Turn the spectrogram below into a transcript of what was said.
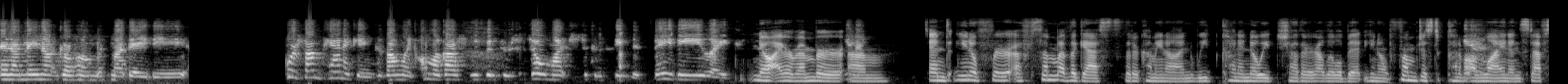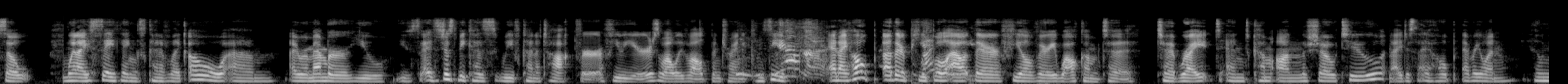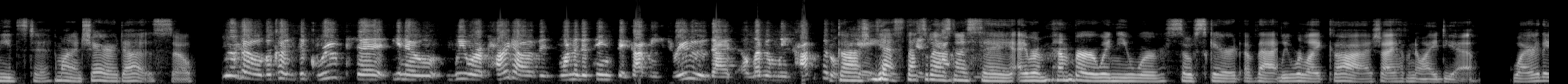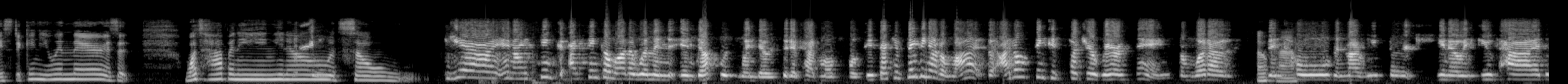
and I may not go home with my baby. Of course, I'm panicking because I'm like, oh my gosh, we've been through so much to conceive this baby. Like, No, I remember. You know. Um, and you know, for uh, some of the guests that are coming on, we kind of know each other a little bit, you know, from just kind of Yeah. online and stuff. So when I say things, kind of like, "Oh, um, I remember you," you, it's just because we've kind of talked for a few years while we've all been trying to conceive. Yeah. And I hope other people Right. out there feel very welcome to to write and come on the show too. I just I hope everyone who needs to come on and share does. So know, because the group that, you know, we were a part of is one of the things that got me through that 11 week hospital Gosh, yes, that's what I was going to say. I remember when you were so scared of that. We were like, gosh, I have no idea. Why are they sticking you in there? Is it what's happening? You know, it's so Yeah, and I think I think a lot of women end up with windows that have had multiple C sections. Maybe not a lot, but I don't think it's such a rare thing. From what I've okay. been told in my research, you know, if you've had,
